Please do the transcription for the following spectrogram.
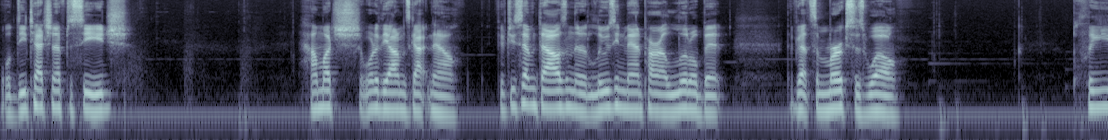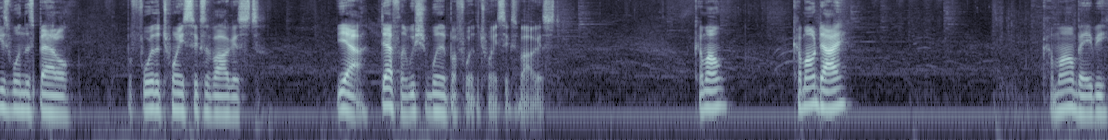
We'll detach enough to siege. How much? What do the Ottomans got now? 57,000. They're losing manpower a little bit. They've got some mercs as well. Please win this battle before the 26th of August. Yeah, definitely. We should win it before the 26th of August. Come on. Come on, die. Come on, baby.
